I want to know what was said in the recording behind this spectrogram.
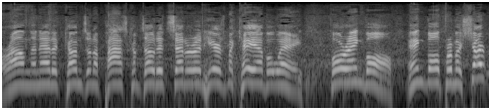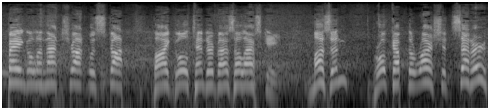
Around the net it comes, and a pass comes out at center, and here's Mikheyev away for Engvall. Engvall from a sharp angle, and that shot was stopped by goaltender Vasilevskiy. Muzzin broke up the rush at center.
